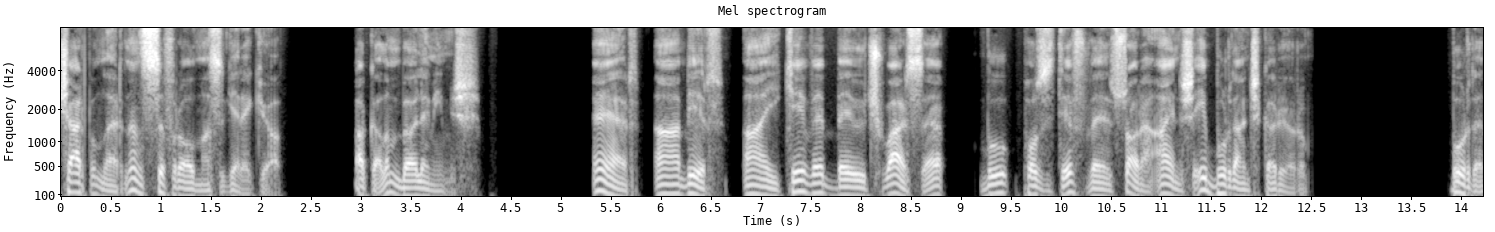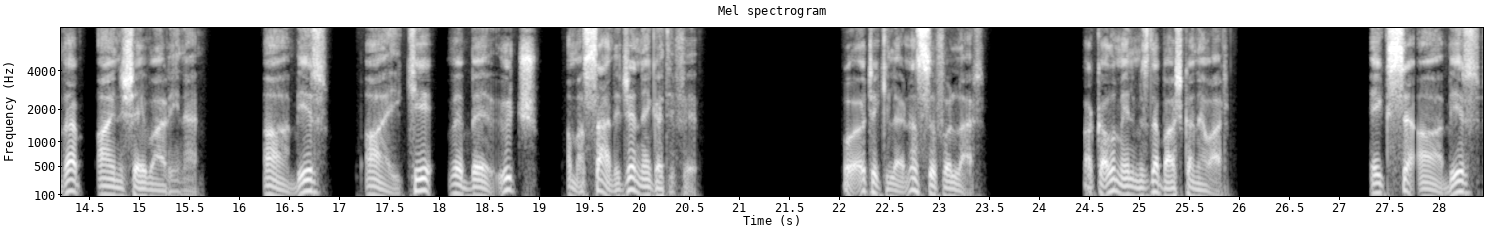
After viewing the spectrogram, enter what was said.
çarpımlarının sıfır olması gerekiyor. Bakalım böyle miymiş? Eğer a1, a2 ve b3 varsa, bu pozitif ve sonra aynı şeyi buradan çıkarıyorum. Burada da aynı şey var yine. a1, a2 ve b3 ama sadece negatifi. Bu ötekilerini sıfırlar. Bakalım elimizde başka ne var? Eksi a1,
